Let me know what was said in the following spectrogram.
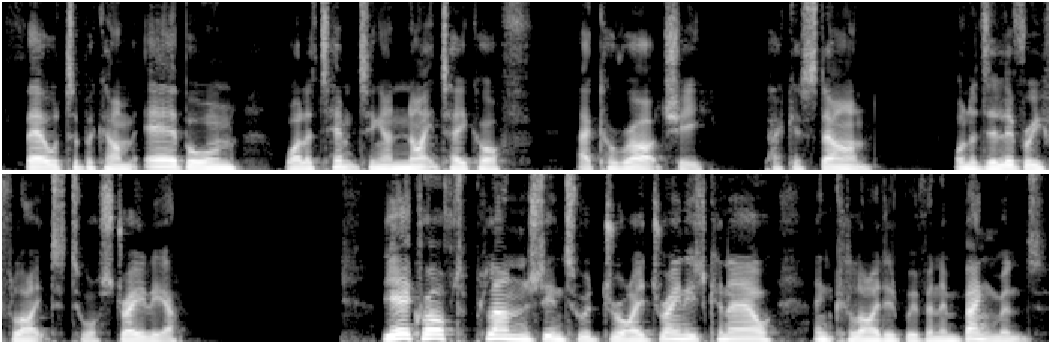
failed to become airborne while attempting a night takeoff at Karachi, Pakistan, on a delivery flight to Australia. The aircraft plunged into a dry drainage canal and collided with an embankment,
